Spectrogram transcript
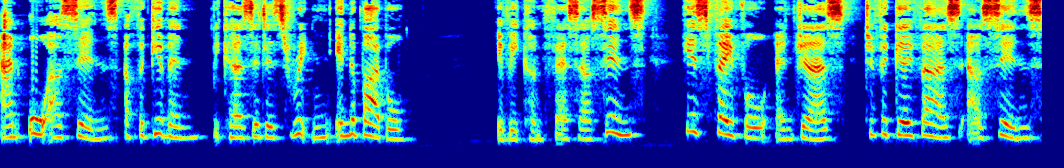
and all our sins are forgiven because it is written in the Bible. If we confess our sins, he is faithful and just to forgive us our sins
